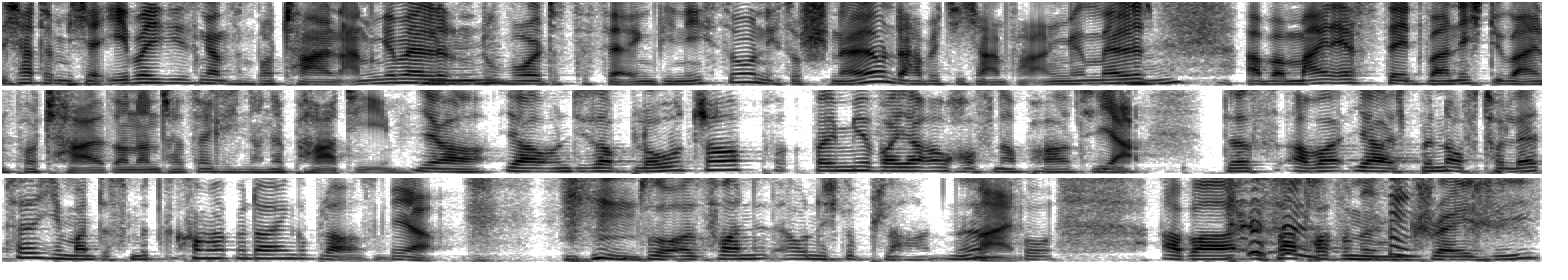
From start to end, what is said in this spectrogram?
ich hatte mich ja eh bei diesen ganzen Portalen angemeldet Mhm. und du wolltest das ja irgendwie nicht so, nicht so schnell und da habe ich dich einfach angemeldet. Mhm. Aber mein erstes Date war nicht über ein Portal, sondern tatsächlich noch eine Party. Ja, ja, und dieser Blowjob bei mir war ja auch auf einer Party. Ja. Das, aber ja, ich bin auf Toilette, jemand ist mitgekommen, hat mir da einen geblasen. Ja. So, also es war auch nicht geplant, ne? Nein. So. Aber es war trotzdem irgendwie crazy.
